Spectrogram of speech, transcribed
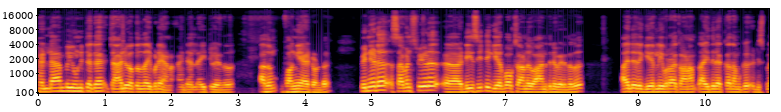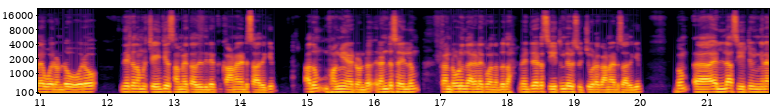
ഹെഡ് ലാമ്പ് യൂണിറ്റ് ഒക്കെ ചാലു വെക്കുന്നത് ഇവിടെയാണ് അതിന്റെ ലൈറ്റ് വരുന്നത്. അതും ഭംഗിയായിട്ടുണ്ട്. പിന്നീട് seven speed D C T gear box ആണ് വാഹനത്തിന് വരുന്നത്. അതിന്റെ ഒരു ഗിയർ ലിവറൊക്കെ കാണാം. ഇതിലൊക്കെ നമുക്ക് ഡിസ്പ്ലേ പോലെ ഉണ്ട്. ഓരോ ഇതൊക്കെ നമ്മൾ ചേഞ്ച് ചെയ്യുന്ന സമയത്ത് അത് ഇതിലേക്ക് കാണാനായിട്ട് സാധിക്കും. അതും ഭംഗിയായിട്ടുണ്ട്. രണ്ട് സൈഡിലും കൺട്രോളും കാര്യങ്ങളൊക്കെ വന്നിട്ടുണ്ട്. വെന്റിലേറ്റർ സീറ്റിന്റെ ഒരു സ്വിച്ച് ഇവിടെ കാണാനായിട്ട് സാധിക്കും. ഇപ്പം എല്ലാ സീറ്റും ഇങ്ങനെ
